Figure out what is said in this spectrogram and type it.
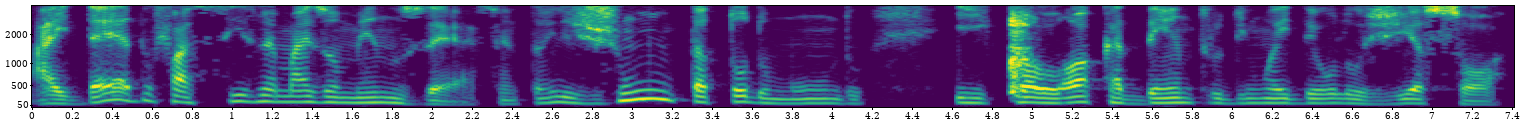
A ideia do fascismo é mais ou menos essa. Então, ele junta todo mundo e coloca dentro de uma ideologia só.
